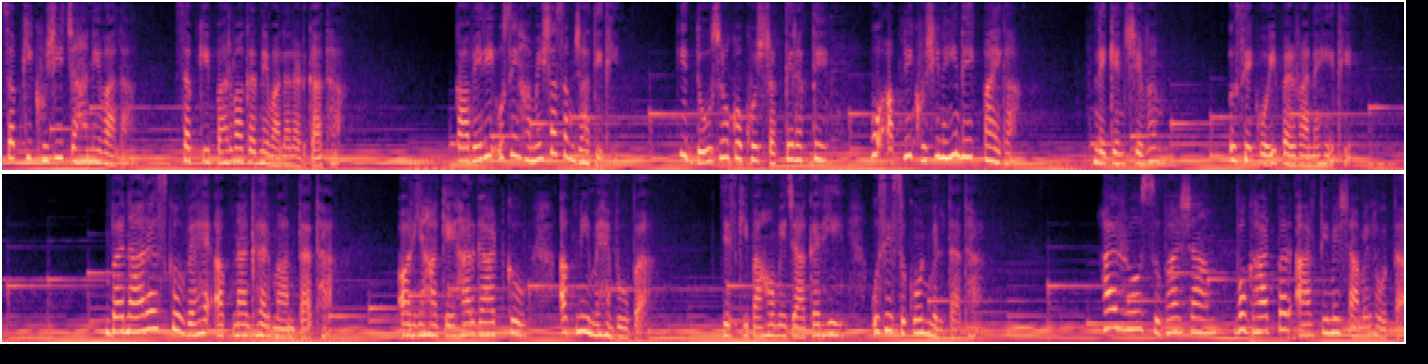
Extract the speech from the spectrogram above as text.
सबकी खुशी चाहने वाला सबकी परवाह करने वाला लड़का था। कावेरी उसे हमेशा समझाती थी कि दूसरों को खुश रखते रखते वो अपनी खुशी नहीं देख पाएगा। लेकिन शिवम, उसे कोई परवाह नहीं थी। बनारस को वह अपना घर मानता था और यहाँ के हर घाट को अपनी महबूबा, जिसकी बाहों में जाकर ही उसे सुकून मिलता था। हर रोज सुबह शाम वो घाट पर आरती में शामिल होता,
